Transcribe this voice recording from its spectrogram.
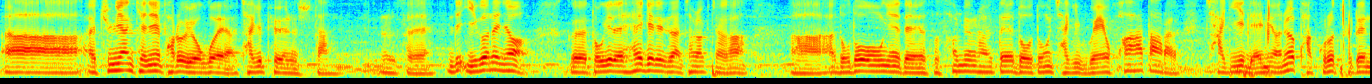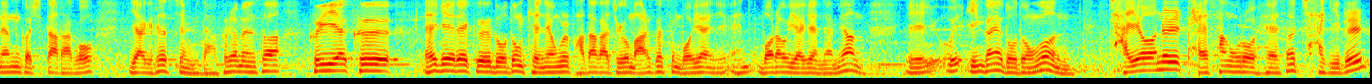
아, 중요한 개념이 바로 요거예요. 자기 표현의 수단으로서의. 근데 이거는요, 그 독일의 해겔이라는 철학자가 아, 노동에 대해서 설명을 할 때 노동은 자기 외화다라 자기 내면을 밖으로 드러내는 것이다라고 이야기를 했습니다. 그러면서 그, 그 해겔의 그 노동 개념을 받아가지고 마르크스 뭐야, 뭐라고 이야기했냐면 이 인간의 노동은 자연을 대상으로 해서 자기를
